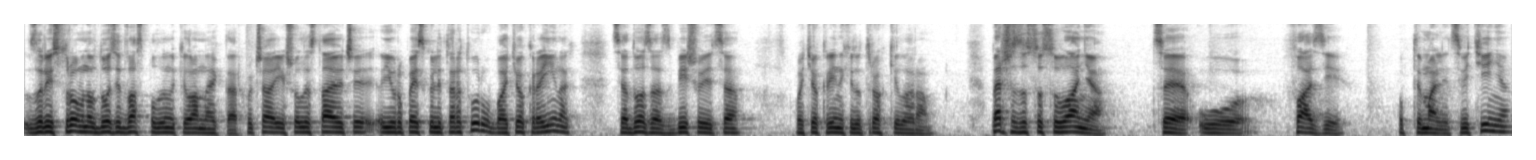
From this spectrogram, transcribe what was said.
зареєстрована в дозі 2,5 кг на гектар. Хоча, якщо листаючи європейську літературу, в багатьох країнах ця доза збільшується в багатьох країнах і до 3 кг. Перше застосування це у фазі оптимальне цвітіння,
